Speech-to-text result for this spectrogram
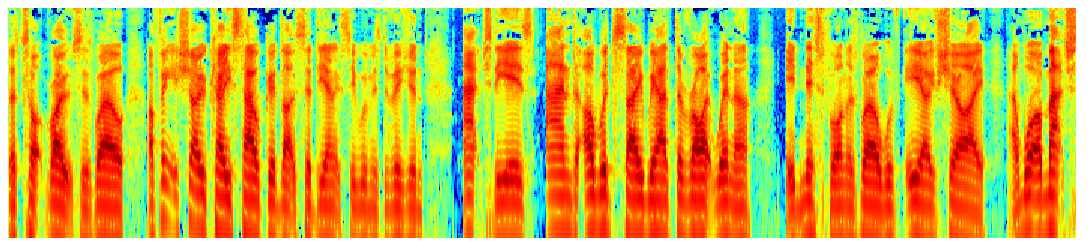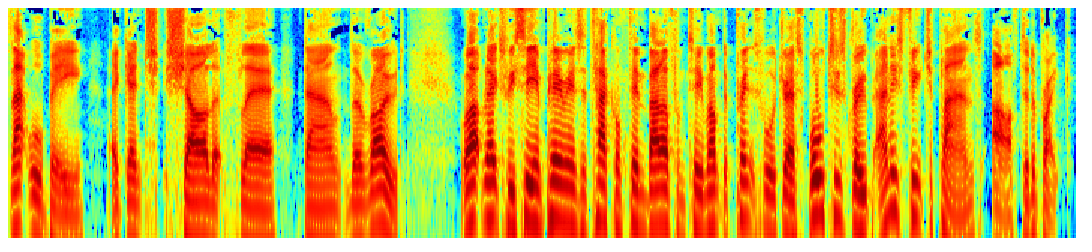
the top ropes as well. I think it showcased how good, like I said, the NXT Women's Division actually is. And I would say we had the right winner in this one as well with Io Shy. And what a match that will be against Charlotte Flair down the road. Well, up next, we see Imperium's attack on Finn Balor from Team Up. The Prince will address Walter's group and his future plans after the break.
